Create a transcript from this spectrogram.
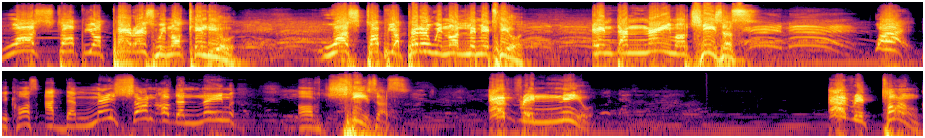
What stop your parents will not kill you. What stop your parents will not limit you. In the name of Jesus. Why? Because at the mention of the name of Jesus, every knee, every tongue,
